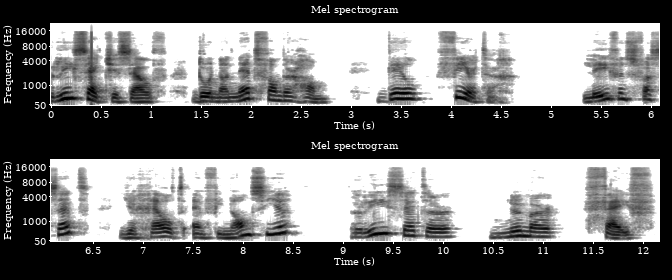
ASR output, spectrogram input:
Reset jezelf door Nanette van der Ham. Deel 40. Levensfacet, je geld en financiën. Resetter nummer 5.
